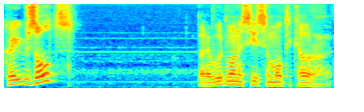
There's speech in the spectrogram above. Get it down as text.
great results, but I would want to see some multicolor on it.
